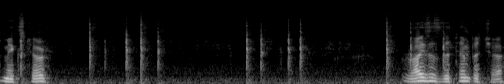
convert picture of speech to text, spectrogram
mixture rises the temperature.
